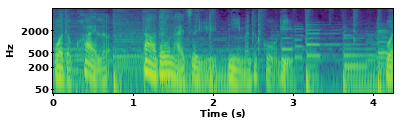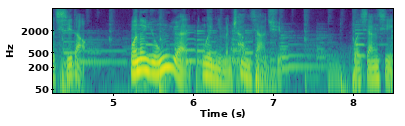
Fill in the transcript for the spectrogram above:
我的快乐大都来自于你们的鼓励。我祈祷我能永远为你们唱下去。我相信，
